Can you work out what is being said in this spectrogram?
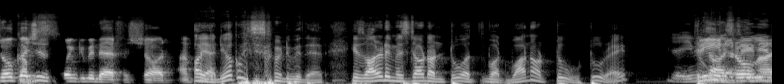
Djokovic Comes- is going to be there for sure. I'm Oh yeah, Djokovic is going to be there. He's already missed out on two, or what one or two, two, right? Yeah, even Three the in a row, Australian.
